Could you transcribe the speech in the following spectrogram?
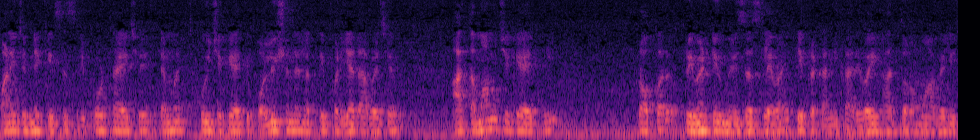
પાણીજન્ય કેસીસ રિપોર્ટ થાય છે, તેમજ કોઈ જગ્યાએથી પોલ્યુશનને લગતી ફરિયાદ આવે છે, આ તમામ જગ્યાએથી પ્રોપર પ્રિવેન્ટિવ મેઝર્સ લેવાય તે પ્રકારની કાર્યવાહી હાથ ધરવામાં આવેલી છે.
